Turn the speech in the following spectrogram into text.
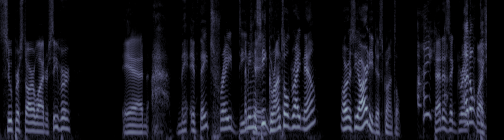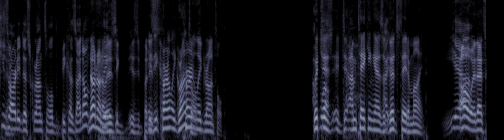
superstar wide receiver, and ah, man, if they trade DK, I mean, is he gruntled right now, or is he already disgruntled? I, that is a great. I don't question. think he's already disgruntled because I don't. No, no, no. Is he? Is he? But is he currently gruntled? currently gruntled? Which Well, is it, I'm taking as a I- good state of mind. Yeah. Oh, that's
